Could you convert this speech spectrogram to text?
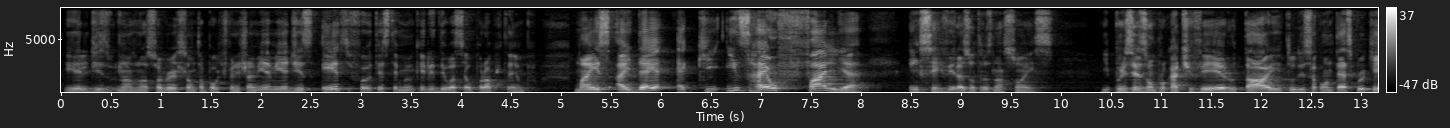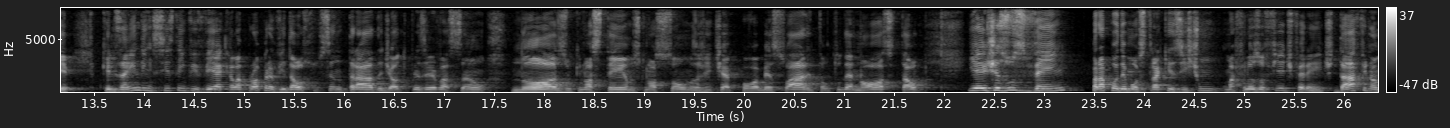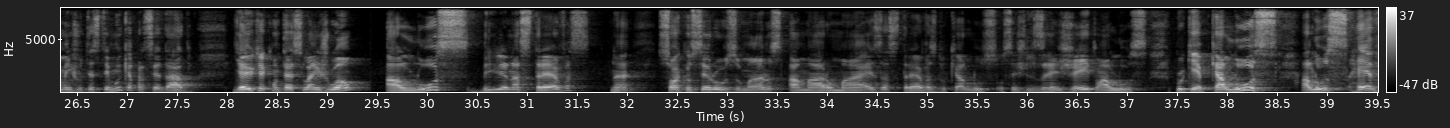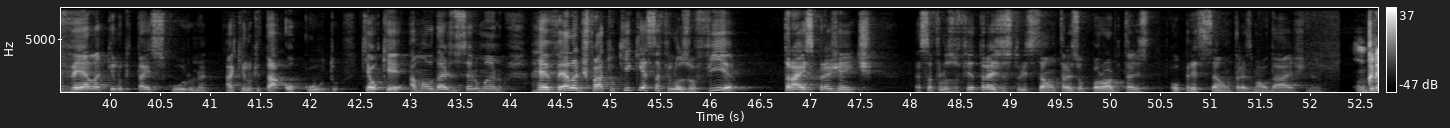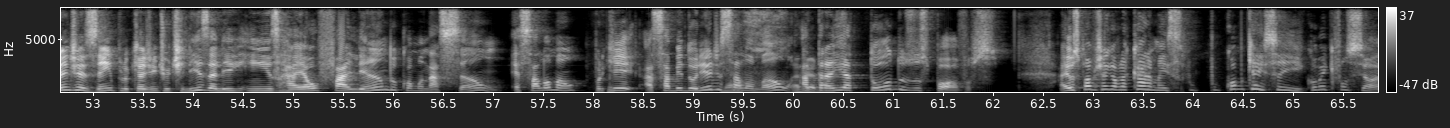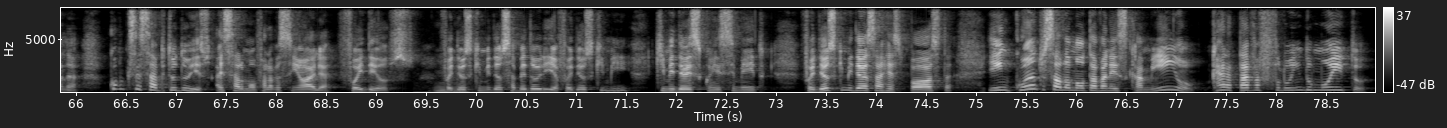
e ele diz, na, na sua versão está um pouco diferente da minha, a minha diz, esse foi o testemunho que ele deu a seu próprio tempo. Mas a ideia é que Israel falha em servir as outras nações. E por isso eles vão para o cativeiro tal, e tudo isso acontece por quê? Porque eles ainda insistem em viver aquela própria vida autocentrada, de autopreservação. Nós, o que nós temos, o que nós somos, a gente é povo abençoado, então tudo é nosso e tal. E aí Jesus vem para poder mostrar que existe um, uma filosofia diferente, dá finalmente o testemunho que é para ser dado. E aí o que acontece lá em João? A luz brilha nas trevas, né? Só que os seres humanos amaram mais as trevas do que a luz, ou seja, eles rejeitam a luz. Por quê? Porque a luz, a luz revela aquilo que está escuro, né? Aquilo que está oculto, que é o quê? A maldade do ser humano. Revela de fato o que que essa filosofia traz para gente. Essa filosofia traz destruição, traz opróbrio, traz opressão, traz maldade. Né? Um grande exemplo que a gente utiliza ali em Israel falhando como nação é Salomão. Porque a sabedoria de Nossa, Salomão é atraía todos os povos. Aí os povos chegavam e falavam, cara, mas como que é isso aí? Como é que funciona? Como que você sabe tudo isso? Aí Salomão falava assim: olha, foi Deus. Foi uhum. Deus que me deu sabedoria, foi Deus que me, que me deu esse conhecimento, foi Deus que me deu essa resposta. E enquanto Salomão estava nesse caminho, cara, estava fluindo muito.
